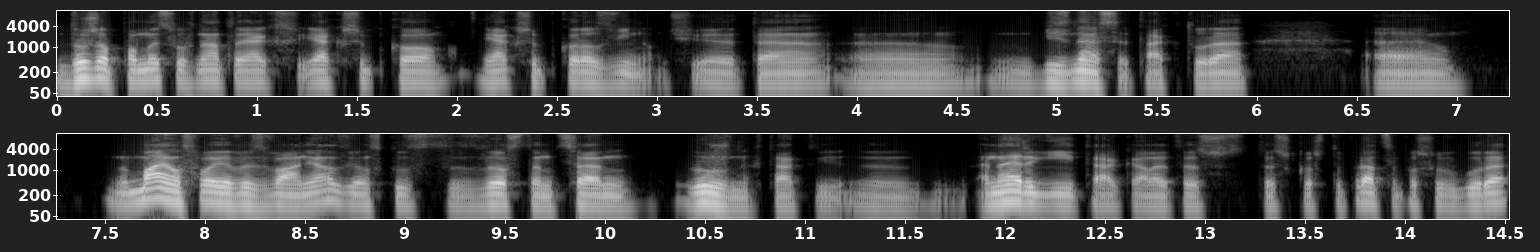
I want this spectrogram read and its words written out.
dużo pomysłów na to, jak, jak, szybko, jak szybko rozwinąć e, te biznesy, tak, które no mają swoje wyzwania w związku z wzrostem cen różnych, tak, y, energii, tak, ale też, też koszty pracy poszły w górę,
